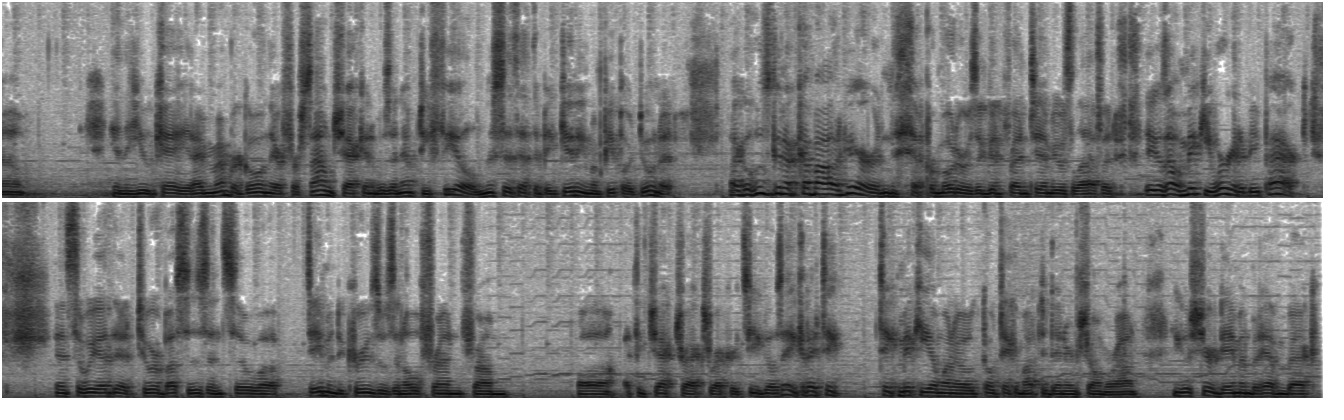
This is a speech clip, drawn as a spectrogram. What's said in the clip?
um, in the UK. And I remember going there for sound check, and it was an empty field. And this is at the beginning when people are doing it. I go, "Who's going to come out here?" And the promoter was a good friend, Tim. He was laughing. He goes, "Oh, Mickey, we're going to be packed." And so we had the tour buses, and so uh, Damon DeCruz was an old friend from, uh, I think Jack Tracks Records. He goes, "Hey, can I take?" Take Mickey. I want to go take him out to dinner and show him around. He goes, "Sure, Damon, but have him back."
